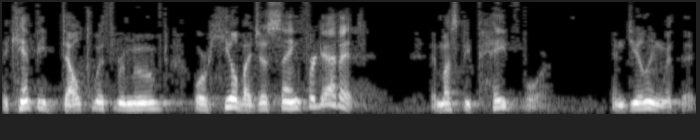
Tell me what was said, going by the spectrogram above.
It can't be dealt with, removed, or healed by just saying, forget it. It must be paid for, and dealing with it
